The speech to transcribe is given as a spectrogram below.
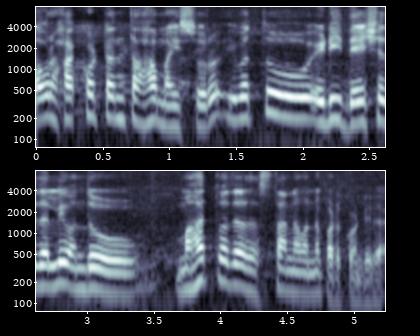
ಅವರು ಹಾಕ್ಕೊಟ್ಟಂತಹ ಮೈಸೂರು ಇವತ್ತು ಇಡೀ ದೇಶದಲ್ಲಿ ಒಂದು ಮಹತ್ವದ ಸ್ಥಾನವನ್ನು ಪಡ್ಕೊಂಡಿದೆ.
